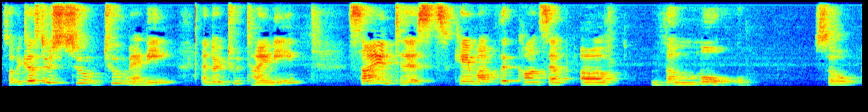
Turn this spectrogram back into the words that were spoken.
So because there's too, too many and they're too tiny, scientists came up with the concept of the mole. So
